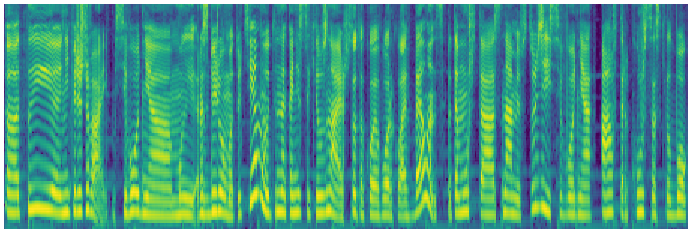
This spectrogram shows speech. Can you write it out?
э, ты не переживай. Сегодня мы разберем эту тему, и ты наконец-таки узнаешь, что такое work-life balance, потому что с нами в студии сегодня автор курса Skillbox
